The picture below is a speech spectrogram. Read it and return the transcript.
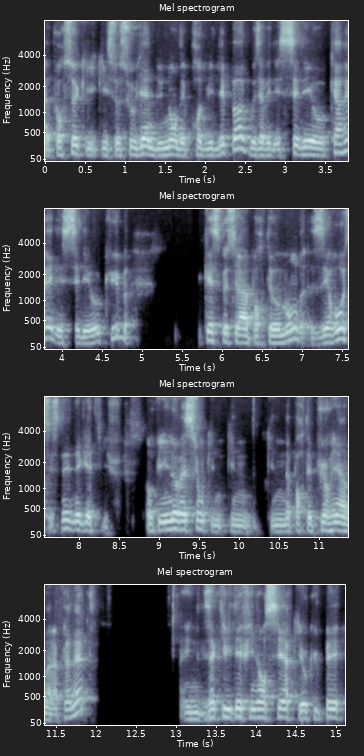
Euh, pour ceux qui, qui se souviennent du nom des produits de l'époque, vous avez des CDO carrés, des CDO cubes. Qu'est-ce que cela a apporté au monde? Zéro, si ce n'est négatif. Donc une innovation qui, n'apportait plus rien à la planète, une, des activités financières qui occupaient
